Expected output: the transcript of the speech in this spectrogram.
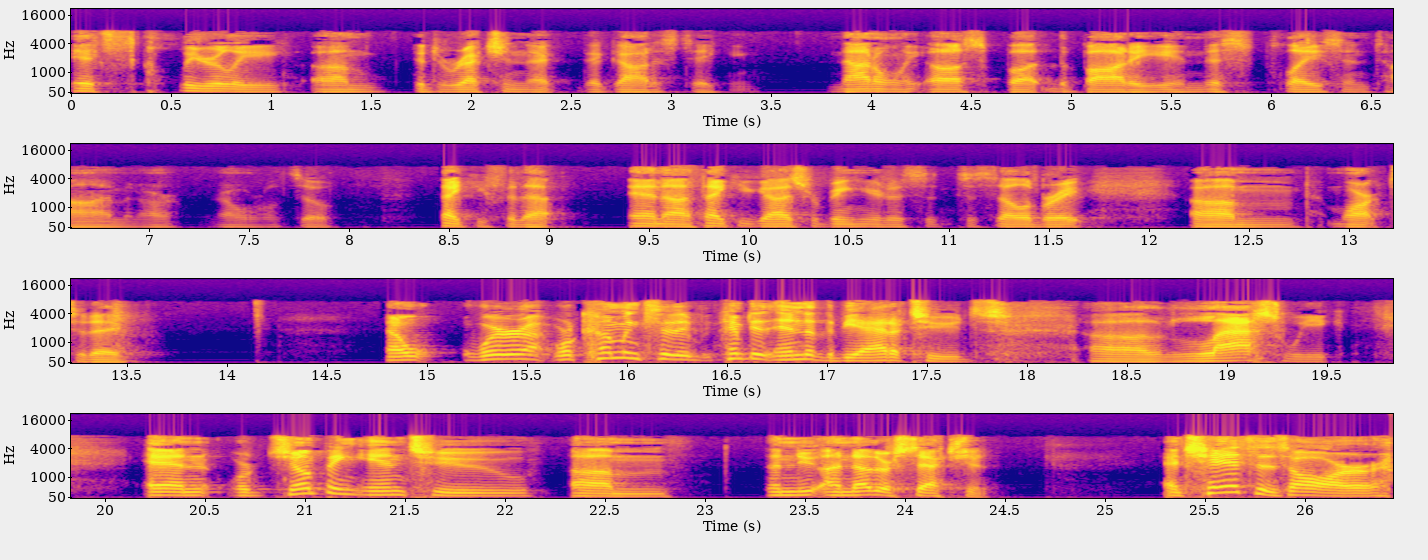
it's clearly um, the direction that, that God is taking. Not only us, but the body in this place and time in our, in our world. So, thank you for that. And uh, thank you guys for being here to, to celebrate um, Mark today. Now we're we're coming to the, came to the end of the Beatitudes uh, last week, and we're jumping into um, new, another section. And chances are,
